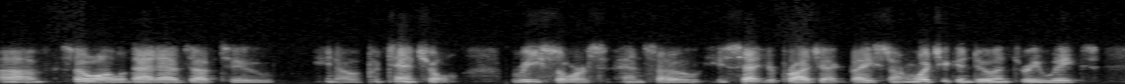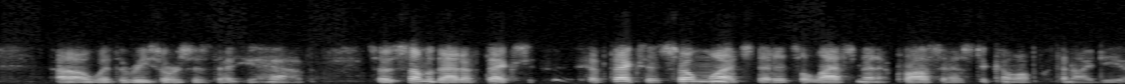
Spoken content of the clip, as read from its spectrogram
um, so all of that adds up to, you know, potential resource. And so you set your project based on what you can do in three weeks uh, with the resources that you have. So some of that affects affects it so much that it's a last minute process to come up with an idea.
